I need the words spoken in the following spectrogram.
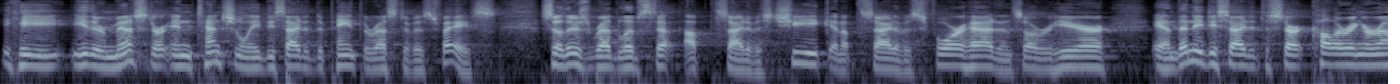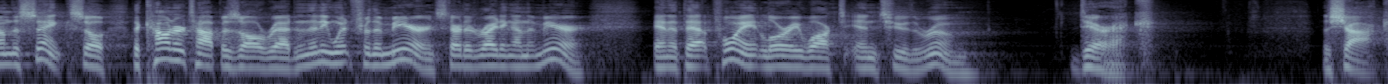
he either missed or intentionally decided to paint the rest of his face. So there's red lips up the side of his cheek and up the side of his forehead and it's over here. And then he decided to start coloring around the sink. So the countertop is all red. And then he went for the mirror and started writing on the mirror. And at that point, Lori walked into the room. Derek. The shock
